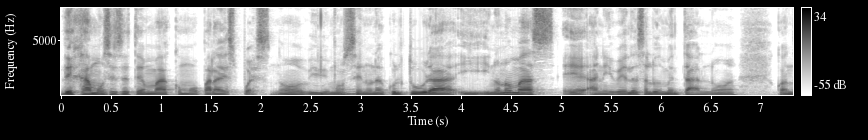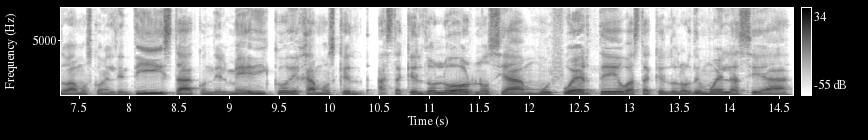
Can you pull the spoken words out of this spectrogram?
dejamos ese tema como para después, ¿no? Vivimos en una cultura y, no nomás eh, a nivel de salud mental, ¿no? Cuando vamos con el dentista, con el médico, dejamos que hasta que el dolor no sea muy fuerte o hasta que el dolor de muela sea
